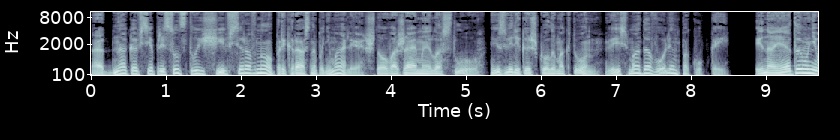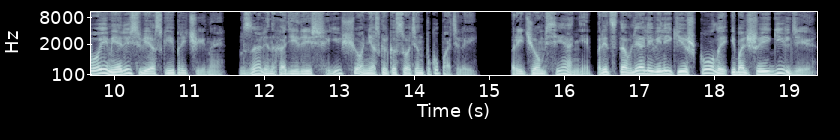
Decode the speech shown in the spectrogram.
Однако все присутствующие все равно прекрасно понимали, что уважаемый Ластлу из Великой школы Мактун весьма доволен покупкой. И на это у него имелись веские причины. В зале находились еще несколько сотен покупателей. Причем все они представляли великие школы и большие гильдии.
